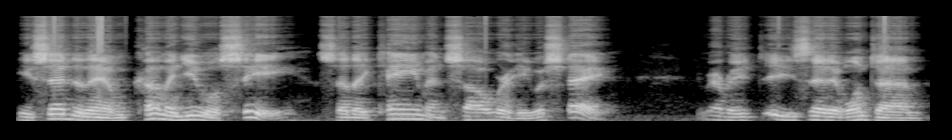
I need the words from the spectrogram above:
He said to them, come and you will see. So they came and saw where he was staying. Remember, he, he said at one time,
